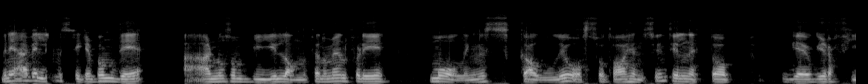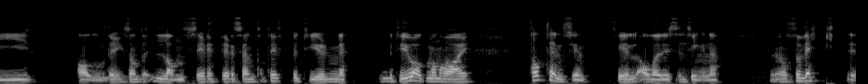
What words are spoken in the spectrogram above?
Men jeg er veldig usikker på om det er noe sånn by-land-fenomen. fordi målingene skal jo også ta hensyn til nettopp geografi, alder. ikke sant? Landsrepresentativt betyr, nett, betyr, jo at man har tatt hensyn til alle disse mm. tingene. Og, vekte,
